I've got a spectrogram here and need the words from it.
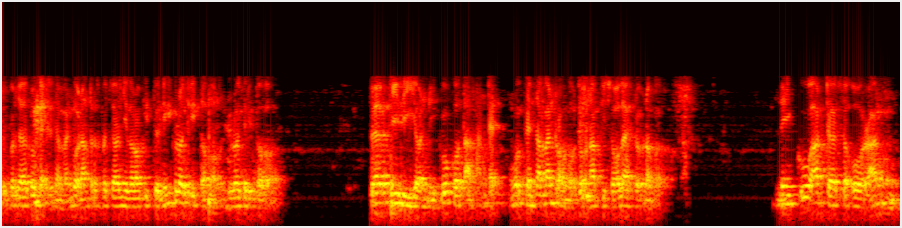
itu percaya kau nek zaman kau orang terus percaya nyilor itu ini kalau cerita mau, kalau cerita Babylon niku kota santet. Nggak ben sampean roh dok Nabi Soleh dok napa. Niku ada seorang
